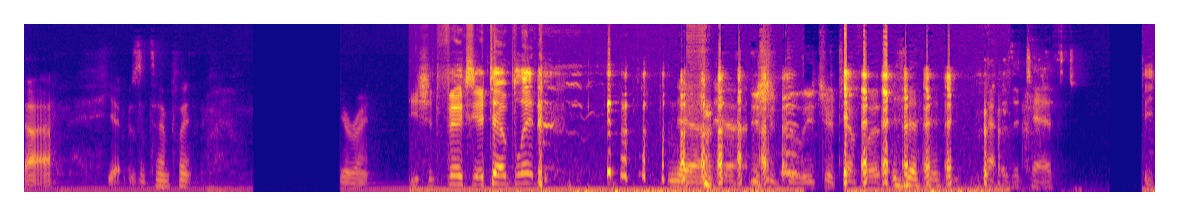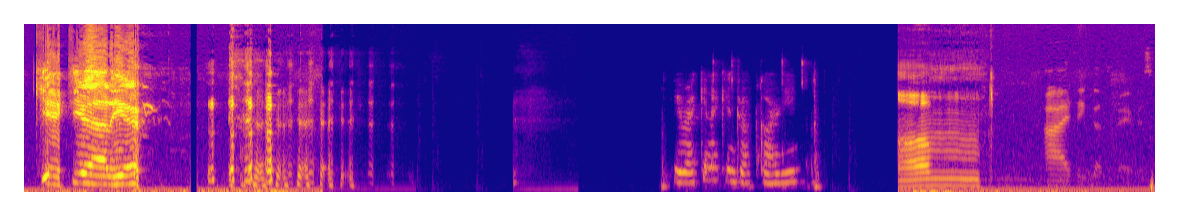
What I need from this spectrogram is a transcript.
Ah, yeah, it was a template. You're right. You should fix your template. Yeah. You should delete your template. That was a test. Kicked you out of here. You reckon I can drop Guardian? Um, I think that's very risky.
